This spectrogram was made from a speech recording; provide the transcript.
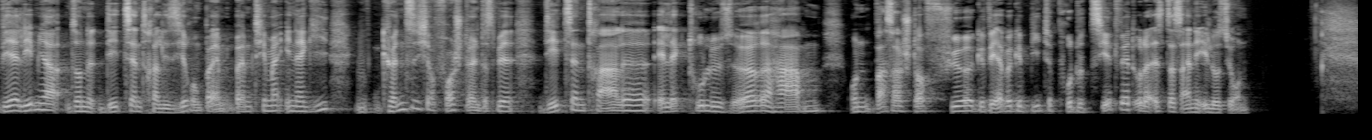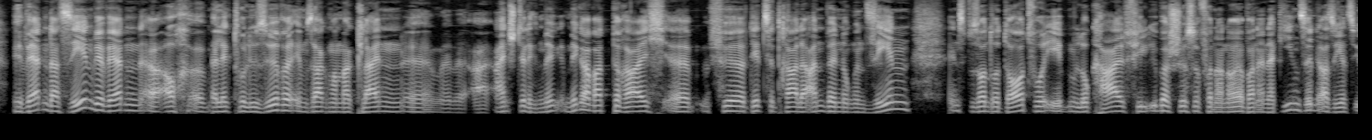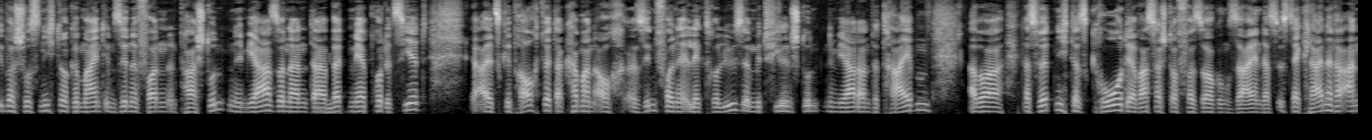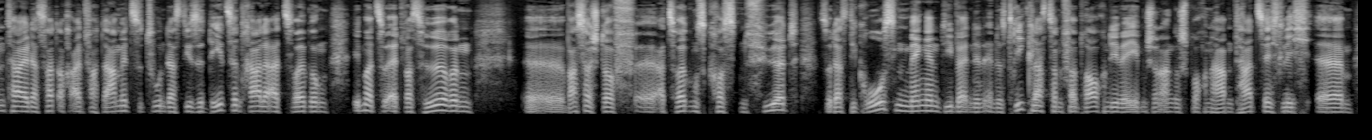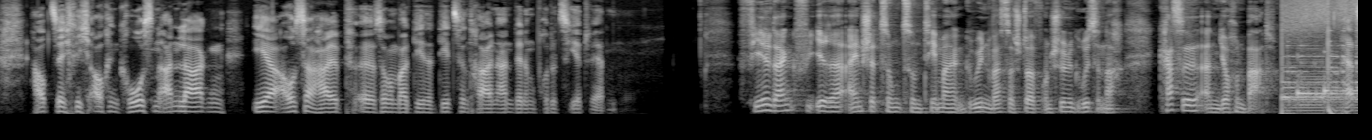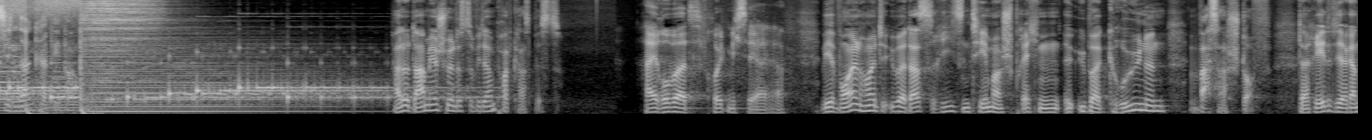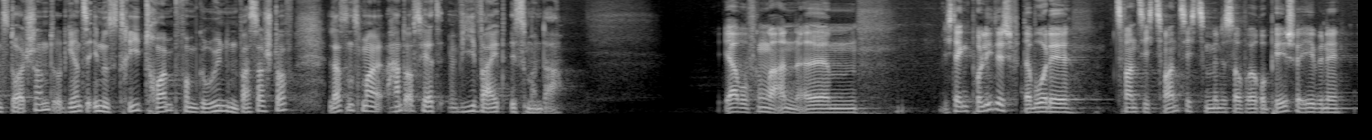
wir erleben ja so eine Dezentralisierung beim, beim Thema Energie. Können Sie sich auch vorstellen, dass wir dezentrale Elektrolyseure haben und Wasserstoff für Gewerbegebiete produziert wird oder ist das eine Illusion? Wir werden das sehen. Wir werden äh, auch äh, Elektrolyseure im, sagen wir mal, kleinen äh, einstelligen Megawattbereich äh, für dezentrale Anwendungen sehen. Insbesondere dort, wo eben lokal viel Überschüsse von erneuerbaren Energien sind. Also jetzt Überschuss nicht nur gemeint im Sinne von ein paar Stunden im Jahr, sondern da mhm. wird mehr produziert, äh, als gebraucht wird. Da kann man auch äh, sinnvoll eine Elektrolyse mit vielen Stunden im Jahr dann betreiben. Aber das wird nicht das Gros der Wasserstoffversorgung sein. Das ist der kleinere Anteil. Das hat auch einfach damit zu tun, dass diese dezentrale Erzeugung immer zu etwas höheren äh, Wasserstofferzeugungskosten äh, führt, so dass die großen Mengen, die wir in den Industrieclustern verbrauchen, die wir eben schon angesprochen haben, tatsächlich ähm, hauptsächlich auch in großen Anlagen eher außerhalb, äh, sagen wir mal, der dezentralen Anwendung produziert werden. Vielen Dank für Ihre Einschätzung zum Thema grünen Wasserstoff und schöne Grüße nach Kassel an Jochen Barth. Herzlichen Dank, Herr Weber. Hallo Damir, schön, dass du wieder im Podcast bist. Hi Robert, freut mich sehr, ja. Wir wollen heute über das Riesenthema sprechen, äh, über grünen Wasserstoff. Da redet ja ganz Deutschland und die ganze Industrie träumt vom grünen Wasserstoff. Lass uns mal Hand aufs Herz, wie weit ist man da? Ja, wo fangen wir an? Ähm, ich denke politisch, da wurde 2020, zumindest auf europäischer Ebene,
